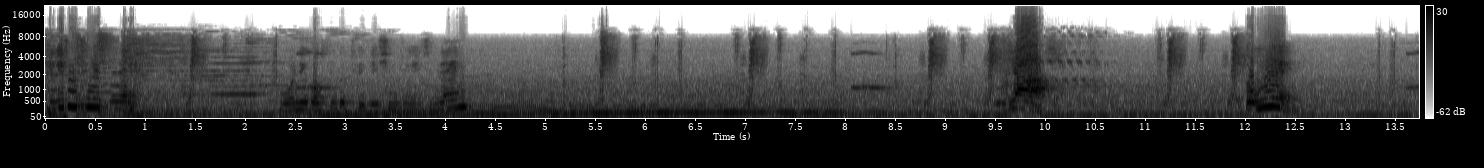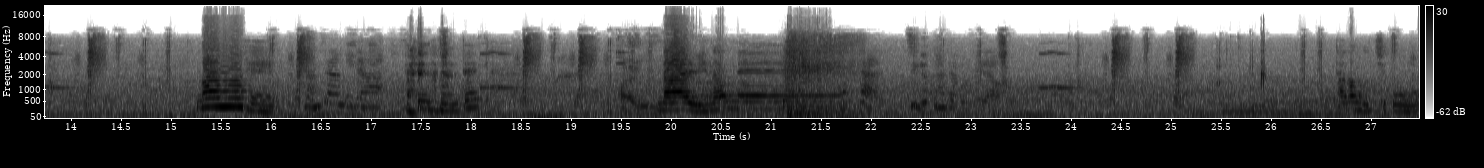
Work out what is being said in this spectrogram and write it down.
되게 신중해지네. 원이가 없으니까 되게 신중해지네. 야! 너무해. 너무해. 감사합니다. 난리 났는데? 아이고 난리 났네. 폭탄 지금 받아보세요. 따닥 묻히고.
